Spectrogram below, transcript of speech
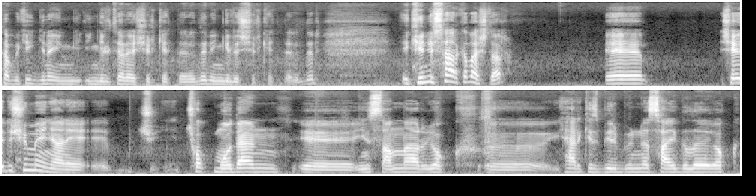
tabii ki yine İng- İngiltere şirketleridir, İngiliz şirketleridir. İkincisi arkadaşlar e, şey düşünmeyin yani e, çok modern e, insanlar yok, e, herkes birbirine saygılı yok.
